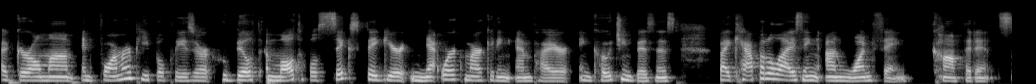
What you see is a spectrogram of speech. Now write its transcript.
a girl mom, and former people pleaser who built a multiple six figure network marketing empire and coaching business by capitalizing on one thing confidence.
